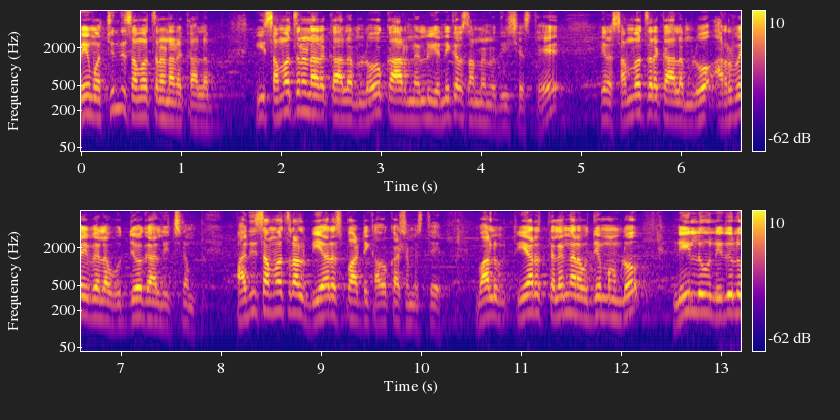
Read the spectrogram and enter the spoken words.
మేము వచ్చింది సంవత్సరన్నర కాలం. ఈ సంవత్సరన్నర కాలంలో ఒక ఆరు నెలలు ఎన్నికల సమయంలో తీసేస్తే ఇలా సంవత్సర కాలంలో అరవై వేల ఉద్యోగాలు ఇచ్చినాం. పది సంవత్సరాలు బీఆర్ఎస్ పార్టీకి అవకాశం ఇస్తే వాళ్ళు టీఆర్ఎస్ తెలంగాణ ఉద్యమంలో నీళ్ళు నిధులు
